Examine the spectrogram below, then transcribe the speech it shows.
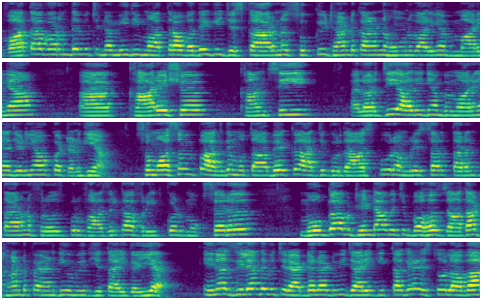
ਵਾਤਾਵਰਣ ਦੇ ਵਿੱਚ ਨਮੀ ਦੀ ਮਾਤਰਾ ਵਧੇਗੀ, ਜਿਸ ਕਾਰਨ ਸੁੱਕੀ ਠੰਡ ਕਾਰਨ ਹੋਣ ਵਾਲੀਆਂ ਬਿਮਾਰੀਆਂ ਖਾਰਿਸ਼, ਖਾਂਸੀ, ਐਲਰਜੀ ਆਦਿ ਦੀਆਂ ਬਿਮਾਰੀਆਂ ਜਿਹੜੀਆਂ ਉਹ ਘਟਣਗੀਆਂ। ਸੋ ਮੌਸਮ ਵਿਭਾਗ ਦੇ ਮੁਤਾਬਿਕ ਅੱਜ ਗੁਰਦਾਸਪੁਰ, ਅੰਮ੍ਰਿਤਸਰ, ਤਰਨਤਾਰਨ, ਫਿਰੋਜ਼ਪੁਰ, ਫਾਜ਼ਿਲਕਾ, ਫਰੀਦਕੋਟ, ਮੁਕਤਸਰ ਮੋਗਾ ਬਠਿੰਡਾ ਵਿੱਚ ਬਹੁਤ ਜ਼ਿਆਦਾ ਠੰਡ ਪੈਣ ਦੀ ਉਮੀਦ ਜਤਾਈ ਗਈ ਹੈ। ਇਹਨਾਂ ਜ਼ਿਲ੍ਹਿਆਂ ਦੇ ਵਿੱਚ ਰੈੱਡ ਅਲਰਟ ਵੀ ਜਾਰੀ ਕੀਤਾ ਗਿਆ। ਇਸ ਤੋਂ ਇਲਾਵਾ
